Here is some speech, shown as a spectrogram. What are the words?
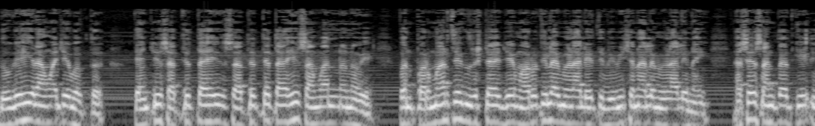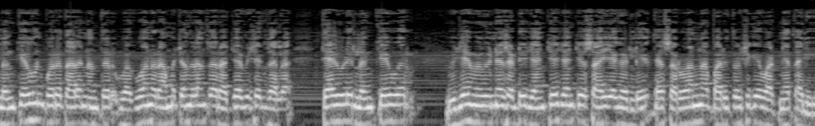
दोघेही रामाचे भक्त. त्यांची सातत्यताही सातत्यताही सामान्य नव्हे. पण परमार्थिक दृष्ट्या जे मारुतीला मिळाले ते विभीषणाला मिळाले नाही. असे सांगतात की लंकेहून परत आल्यानंतर भगवान रामचंद्रांचा राज्याभिषेक झाला. त्यावेळी लंकेवर विजय मिळविण्यासाठी ज्यांचे ज्यांचे सहाय्य घडले त्या सर्वांना पारितोषिके वाटण्यात आली.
